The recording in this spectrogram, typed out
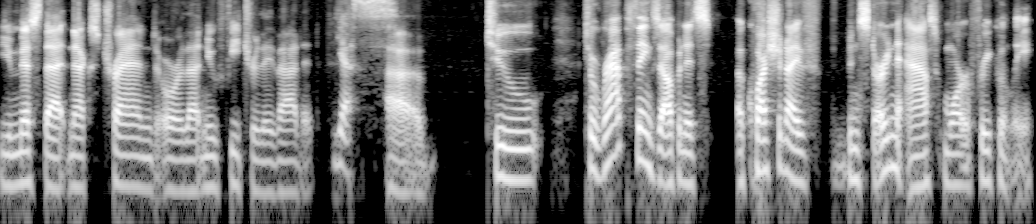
You miss that next trend or that new feature they've added. yes uh, to to wrap things up and it's a question i've been starting to ask more frequently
